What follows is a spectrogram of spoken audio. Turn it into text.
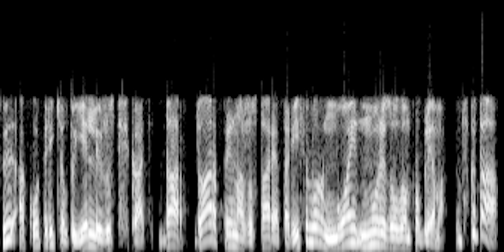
să acopere cheltuielile justificate. Dar doar prin ajustarea tarifelor noi nu rezolvăm problema. Pentru că da,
